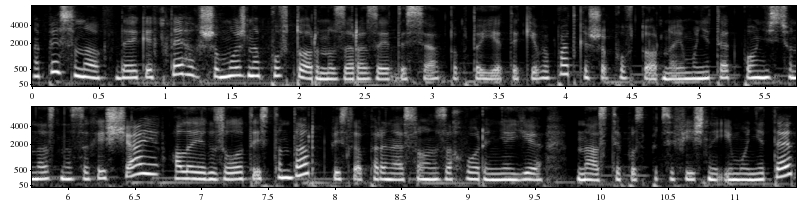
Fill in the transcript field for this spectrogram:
написано в деяких книгах, що можна повторно заразитися, тобто є такі випадки, що повторно імунітет повністю нас не захищає, але як золотий стандарт після перенесеного захворювання є в нас типу специфічний імунітет.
